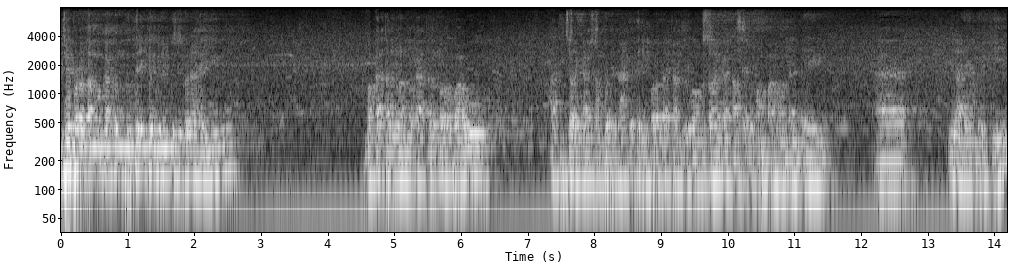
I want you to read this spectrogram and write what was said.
Jadi para tamu kakung putri ingkang bina Makatan lan makatan loro wau adicara ingkang sampun dinanti dening para kadang ruwangsa ingkang tasih lumampah wonten ing eh, wilayah mriki.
